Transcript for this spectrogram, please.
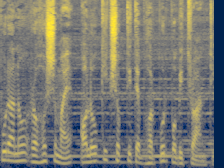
পুরানো, রহস্যময়, অলৌকিক শক্তিতে ভরপুর পবিত্র আংটি।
